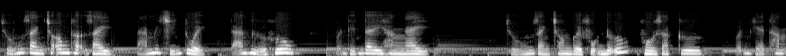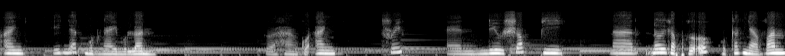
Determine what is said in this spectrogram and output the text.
Chúng dành cho ông thợ giày 89 tuổi đã ngửa hưu vẫn đến đây hàng ngày. Chúng dành cho người phụ nữ vô gia cư vẫn ghé thăm anh ít nhất một ngày một lần. Cửa hàng của anh, Trip and New Shopee là nơi gặp gỡ của các nhà văn,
